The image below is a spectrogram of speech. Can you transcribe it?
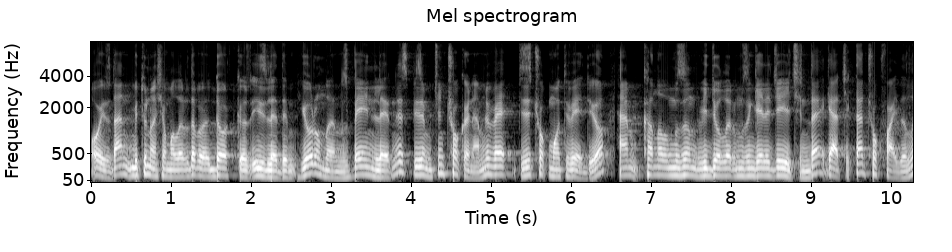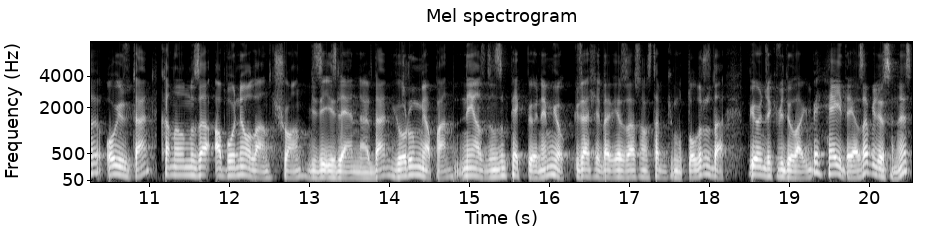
O yüzden bütün aşamaları da böyle dört göz izledim. Yorumlarınız, beğenileriniz bizim için çok önemli ve bizi çok motive ediyor. Hem kanalımızın, videolarımızın geleceği için de gerçekten çok faydalı. O yüzden kanalımıza abone olan şu an bizi izleyenlerden, yorum yapan, ne yazdığınızın pek bir önemi yok. Güzel şeyler yazarsanız tabii ki mutlu oluruz da bir önceki videolar gibi hey de yazabilirsiniz.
